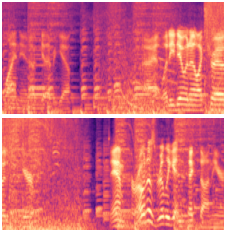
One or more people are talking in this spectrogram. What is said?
Linoone. Okay, there we go. Alright, what are you doing, Electrode? You're... Damn, Corona's really getting picked on here.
